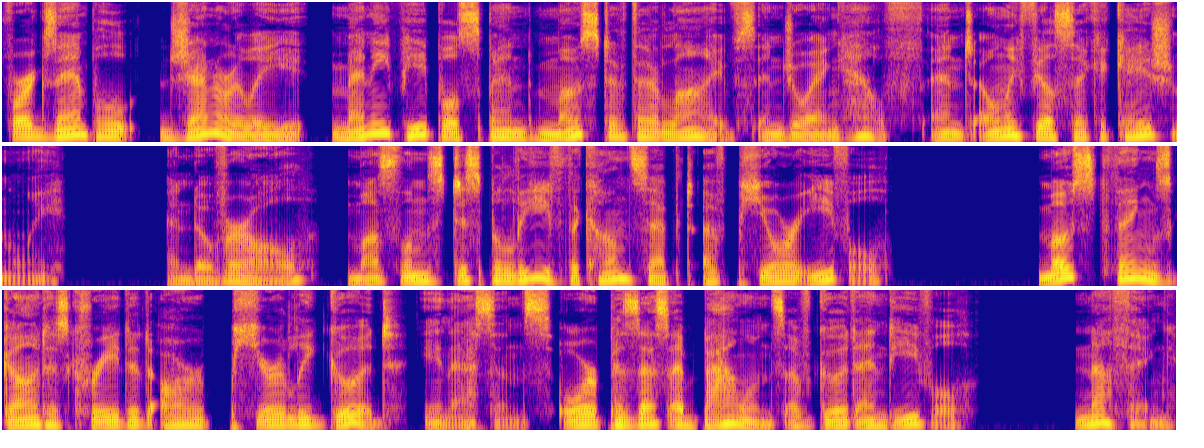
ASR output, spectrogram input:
For example, generally, many people spend most of their lives enjoying health and only feel sick occasionally. And overall, Muslims disbelieve the concept of pure evil. Most things God has created are purely good, in essence, or possess a balance of good and evil. Nothing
